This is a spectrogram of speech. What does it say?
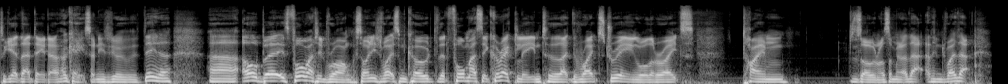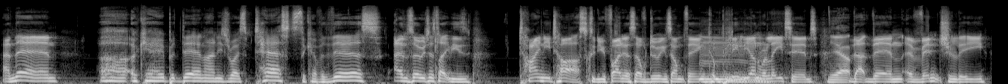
to get that data. Okay, so I need to go with data. Uh, oh, but it's formatted wrong. So I need to write some code that formats it correctly into like the right string or the right time zone or something like that. I need to write that. And then, uh, okay, but then I need to write some tests to cover this. And so it's just like these tiny tasks, and you find yourself doing something completely unrelated Yep. that then eventually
